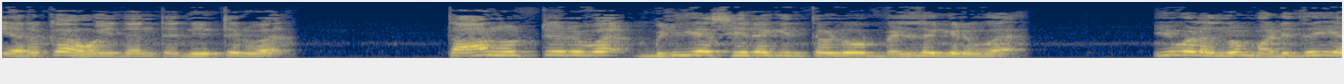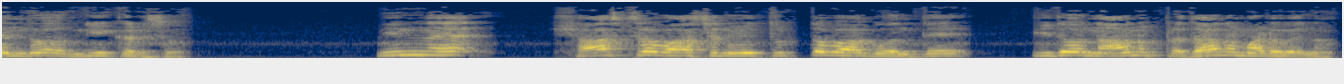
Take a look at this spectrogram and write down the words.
ಎರಕ ಹೊಯ್ದಂತೆ ನಿಂತಿರುವ, ತಾನುಟ್ಟಿರುವ ಬಿಳಿಯ ಸೀರೆಗಿಂತಲೂ ಬೆಳ್ಳಗಿರುವ ಇವಳನ್ನು ಮಡಿದೆ ಎಂದು ಅಂಗೀಕರಿಸು. ನಿನ್ನ ಶಾಸ್ತ್ರವಾಸನೆಯು ತೃಪ್ತವಾಗುವಂತೆ ಇದೋ ನಾನು ಪ್ರದಾನ ಮಾಡುವೆನು.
